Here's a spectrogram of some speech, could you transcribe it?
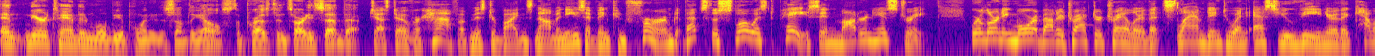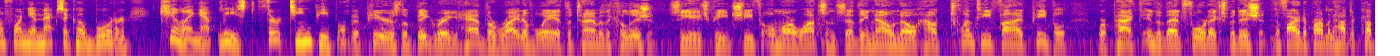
And Neera Tanden will be appointed to something else. The president's already said that. Just over half of Mr. Biden's nominees have been confirmed. That's the slowest pace in modern history. We're learning more about a tractor trailer that slammed into an SUV near the California Mexico border, killing at least 13 people. It appears the big rig had the right of way at the time of the collision. CHP Chief Omar Watson said they now know how 25 people were packed into that Ford Expedition. The fire department had to cut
